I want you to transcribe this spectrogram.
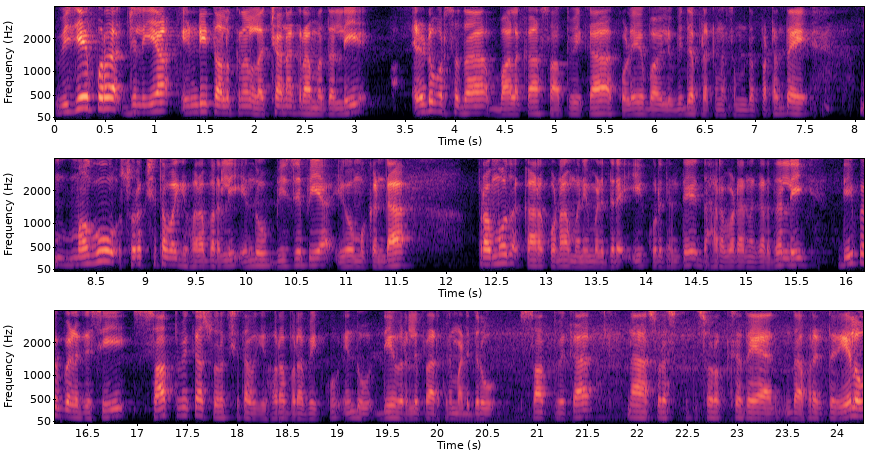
ವಿಜಯಪುರ ಜಿಲ್ಲೆಯ ಇಂಡಿ ತಾಲೂಕಿನ ಲಚ್ಚಾನ ಗ್ರಾಮದಲ್ಲಿ ಎರಡು ವರ್ಷದ ಬಾಲಕ, ಸಾತ್ವಿಕ, ಕೊಳೆಯ ಬಾವಿಲು ಬಿದ್ದ ಪ್ರಕರಣ ಸಂಬಂಧಪಟ್ಟಂತೆ ಮಗು ಸುರಕ್ಷಿತವಾಗಿ ಹೊರಬರಲಿ ಎಂದು ಬಿಜೆಪಿಯ ಯುವ ಮುಖಂಡ ಪ್ರಮೋದ್ ಕಾರಕೋಣ ಮನವಿ ಮಾಡಿದರೆ ಈ ಕುರಿತಂತೆ ಧಾರವಾಡ ನಗರದಲ್ಲಿ ದೀಪ ಬೆಳಗಿಸಿ ಸಾತ್ವಿಕ ಸುರಕ್ಷಿತವಾಗಿ ಹೊರಬರಬೇಕು ಎಂದು ದೇವರಲ್ಲಿ ಪ್ರಾರ್ಥನೆ ಮಾಡಿದರು. ಸಾತ್ವಿಕನ ಸುರಕ್ಷಿತ ಸುರಕ್ಷತೆಯಿಂದ ಹೊರಗೆ ತೆಗೆಯಲು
